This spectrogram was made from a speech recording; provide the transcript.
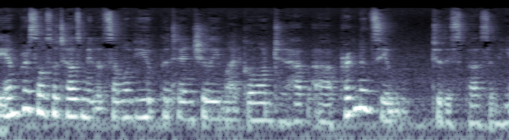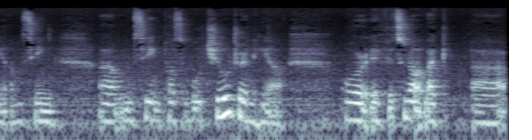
The Empress also tells me that some of you potentially might go on to have a pregnancy to this person here. I'm seeing, um, I'm seeing possible children here, or if it's not like uh,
